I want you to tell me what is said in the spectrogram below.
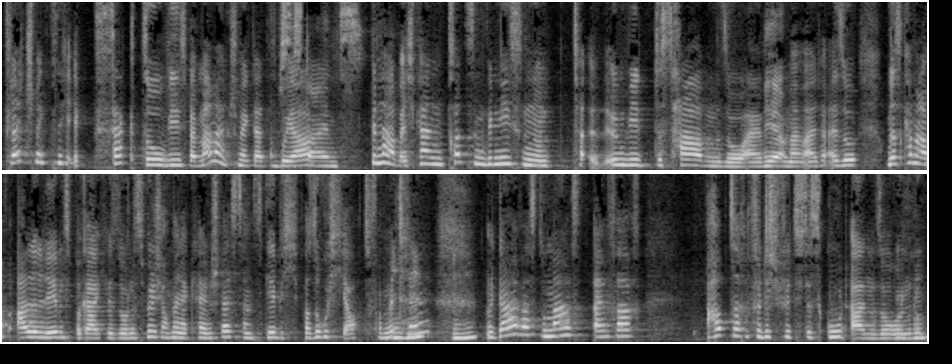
Vielleicht schmeckt es nicht exakt so, wie es bei Mama geschmeckt hat früher. ist deins. Genau, aber ich kann trotzdem genießen und irgendwie das haben so einfach Ja. in meinem Alter. Also und das kann man auf alle Lebensbereiche so und das würde ich auch meiner kleinen Schwester, das gebe ich, versuche ich ihr auch zu vermitteln. Mhm. Egal was du machst, einfach Hauptsache für dich fühlt sich das gut an so und Mhm.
